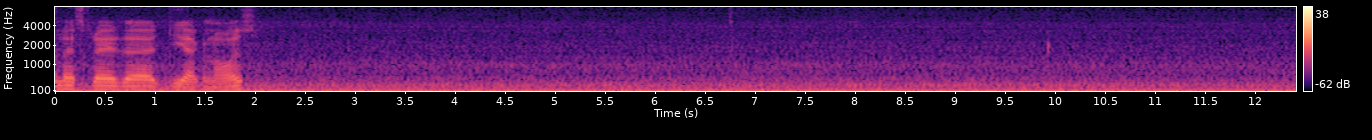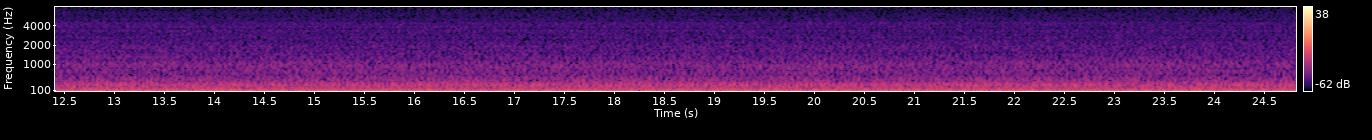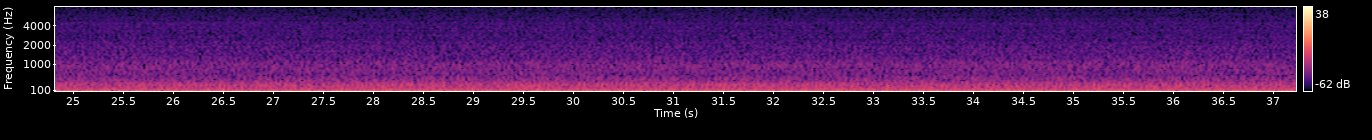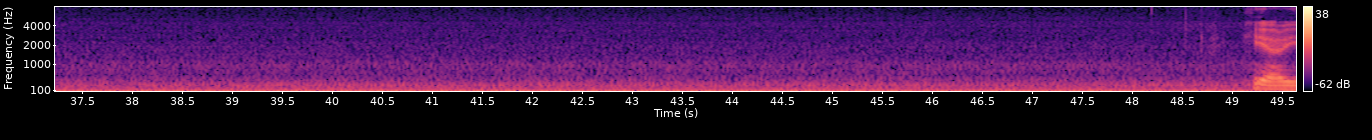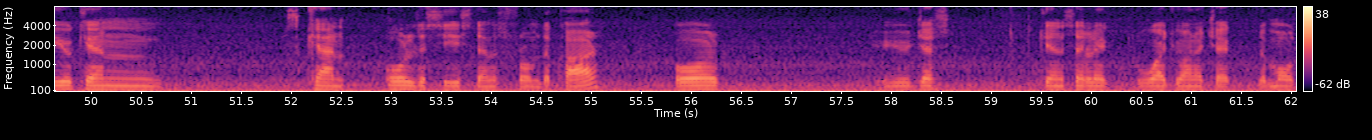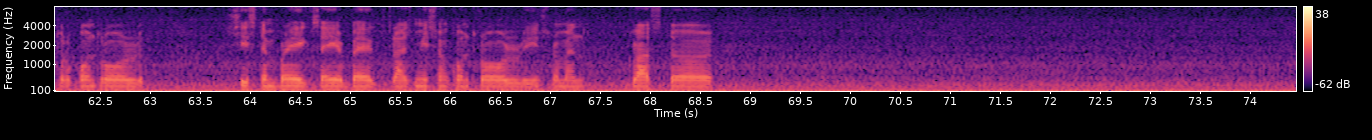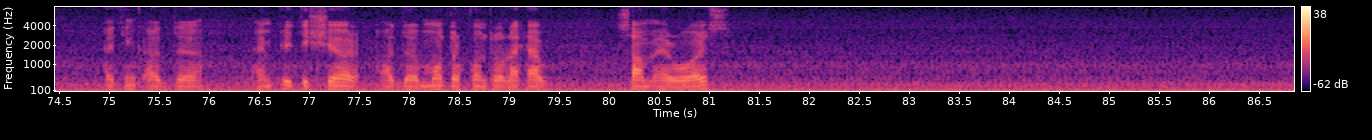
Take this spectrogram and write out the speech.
let's try the diagnose here you can scan all the systems from the car or you just can select what you want to check. The motor control system brakes airbag transmission control instrument cluster. I think at the I'm pretty sure at the motor control I have some errors.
